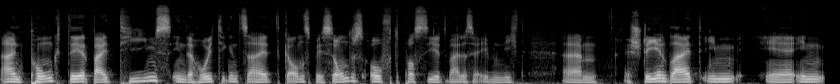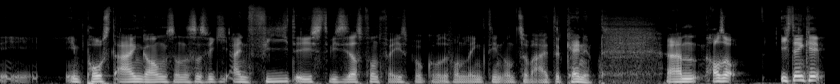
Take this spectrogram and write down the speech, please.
ein Punkt, der bei Teams in der heutigen Zeit ganz besonders oft passiert, weil es ja eben nicht ähm, stehen bleibt im, in, im Posteingang, sondern dass es wirklich ein Feed ist, wie Sie das von Facebook oder von LinkedIn und so weiter kennen. Ähm, also ich denke,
